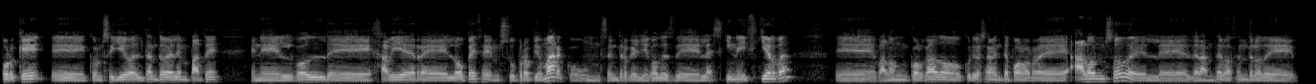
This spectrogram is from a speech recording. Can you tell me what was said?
porque eh, consiguió el tanto del empate en el gol de Javier eh, López en su propio marco, un centro que llegó desde la esquina izquierda, eh, balón colgado curiosamente por Alonso, el delantero centro de,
